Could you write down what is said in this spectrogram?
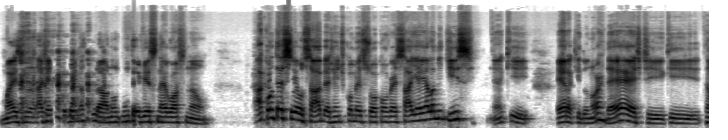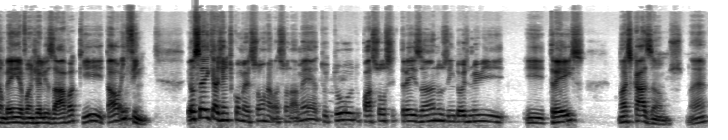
mas a gente foi bem natural, não, não teve esse negócio, não. Aconteceu, sabe? A gente começou a conversar e aí ela me disse, né, que era aqui do Nordeste, que também evangelizava aqui e tal, enfim. Eu sei que a gente começou um relacionamento e tudo, passou-se três anos, em 2003 nós casamos, né?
